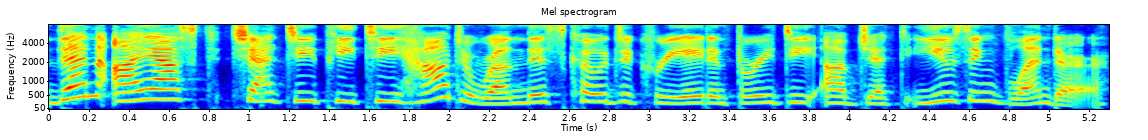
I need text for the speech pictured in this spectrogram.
Then I asked ChatGPT how to run this code to create a 3D object using Blender.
